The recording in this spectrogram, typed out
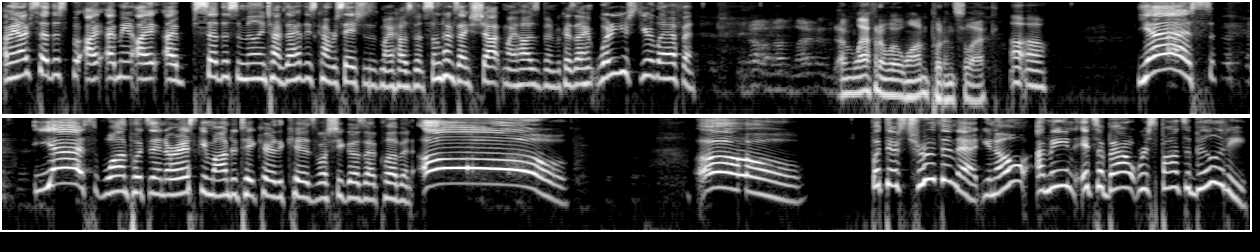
I mean, I've said this, but I, I mean, I, I've said this a million times. I have these conversations with my husband. Sometimes I shock my husband because I, what are you, you're laughing. No, I'm not laughing. I'm laughing at what Juan put in Slack. Uh oh. Yes. Yes. Juan puts in, or asking mom to take care of the kids while she goes out clubbing. Oh. Oh. But there's truth in that, you know? I mean, it's about responsibility.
